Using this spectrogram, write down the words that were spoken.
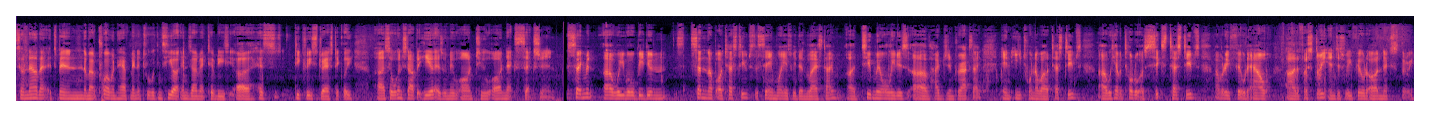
So now that it's been about 12 and a half minutes, we can see our enzyme activity uh, has decreased drastically. Uh, so we're going to stop it here as we move on to our next section. This segment, uh, we will be doing setting up our test tubes the same way as we did last time. Uh, two milliliters of hydrogen peroxide in each one of our test tubes. Uh, we have a total of six test tubes. I've already filled out uh, the first three and just refilled our next three.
